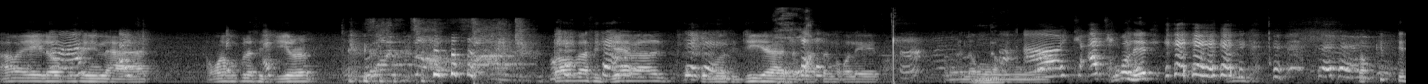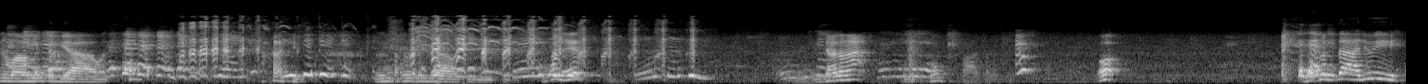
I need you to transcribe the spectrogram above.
okay, hello po sa inyo lahat. Ako nga po pala si Gerald. Ako nga pala si Gerald. Ito po si Gian, na batang makulit. Ang ano kong... Makulit? Sakit, tinamamin tagyawat. Ay, ang na tagyawat. Makulit! Hindi na nga. Oh, patang. Oh! Nag-vlog tayo eh.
